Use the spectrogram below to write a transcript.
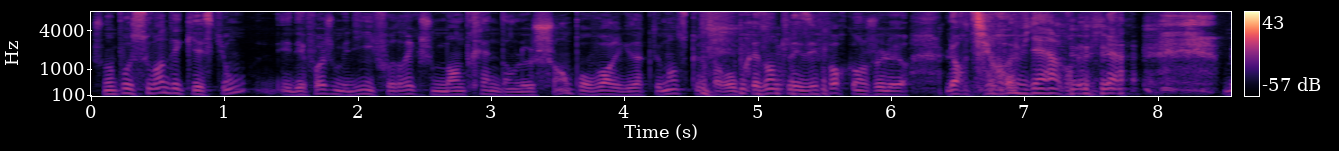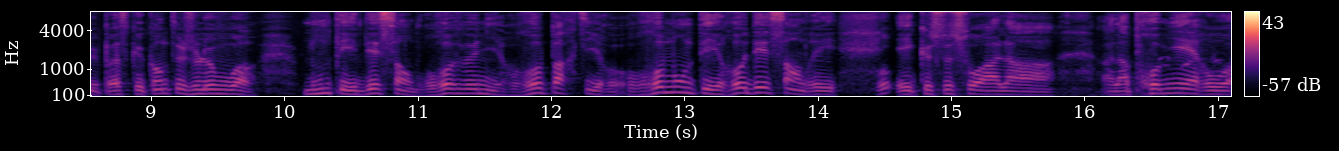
je me pose souvent des questions et des fois je me dis il faudrait que je m'entraîne dans le champ pour voir exactement ce que ça représente les efforts quand je leur, leur dis reviens, reviens. Mais parce que quand je le vois monter, descendre, revenir, repartir, remonter, redescendre et, Oh. et que ce soit à la, à la première ou,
